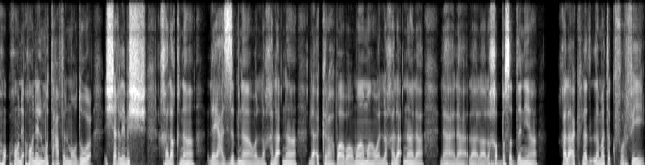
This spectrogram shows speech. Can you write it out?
هون هون المتعة في الموضوع. الشغلة مش خلقنا ليعذبنا ولا خلقنا لأكره بابا وماما ولا خلقنا ل... ل... ل... ل... لخبص الدنيا. خلقك. لما تكفر فيه.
